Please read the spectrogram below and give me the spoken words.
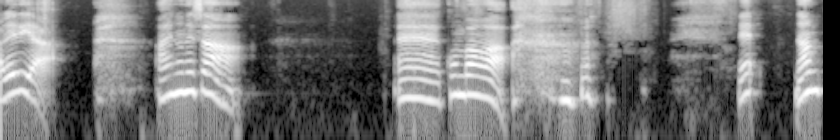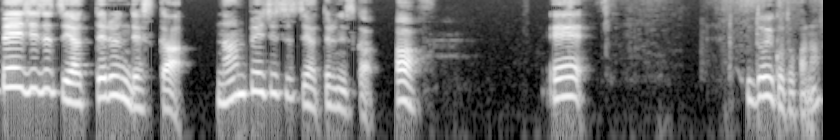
ハレリア。あいのねさん。えー、こんばんは。え、何ページずつやってるんですか？何ページずつやってるんですか？あ、えーどういうことかな？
